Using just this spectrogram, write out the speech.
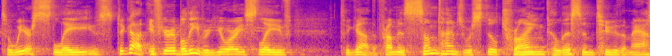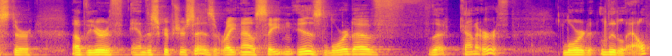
So we are slaves to God. If you're a believer, you are a slave to God. The problem is sometimes we're still trying to listen to the master of the earth, and the scripture says that right now Satan is Lord of the kind of earth. Lord little l.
